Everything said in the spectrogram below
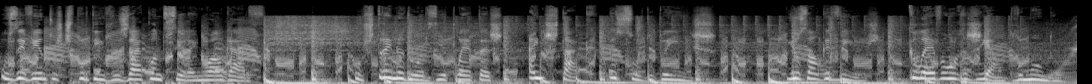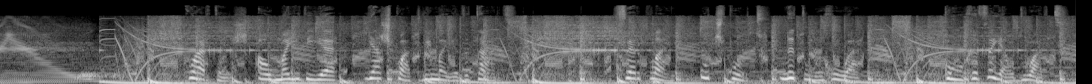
os eventos desportivos a acontecerem no Algarve os treinadores e atletas em destaque a sul do país e os algarvios que levam a região pelo mundo. Quartas, ao meio-dia e às quatro e meia da tarde. Fair Play, o desporto na tua rua. Com Rafael Duarte.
